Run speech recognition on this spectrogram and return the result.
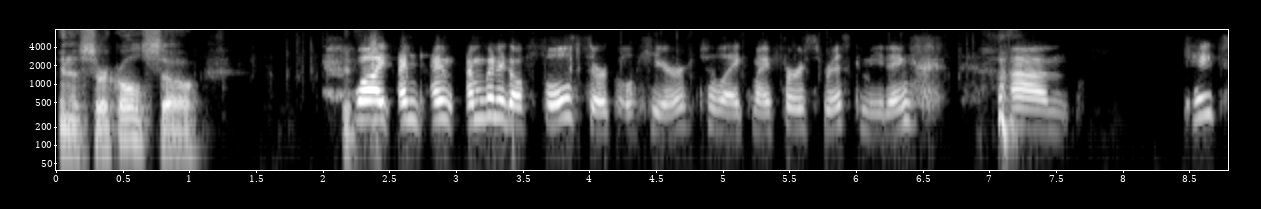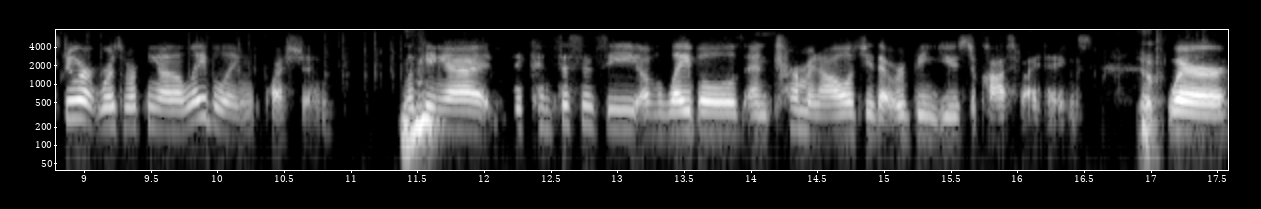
in a circle, so. If- Well, I, I'm, I'm, I'm gonna go full circle here to like my first risk meeting. Um, Kate Stewart was working on a labeling question, Mhm. looking at the consistency of labels and terminology that were being used to classify things. Yep. Where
